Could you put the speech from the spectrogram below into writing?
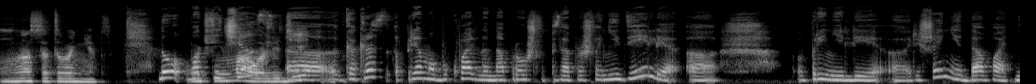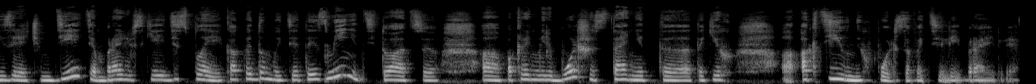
У нас этого нет. Ну, вот Очень сейчас мало людей. Э, как раз прямо буквально на прошлой, позапрошлой неделе э, приняли э, решение давать незрячим детям брайлевские дисплеи. Как вы думаете, это изменит ситуацию? Э, по крайней мере, больше станет э, таких э, активных пользователей Брайля?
